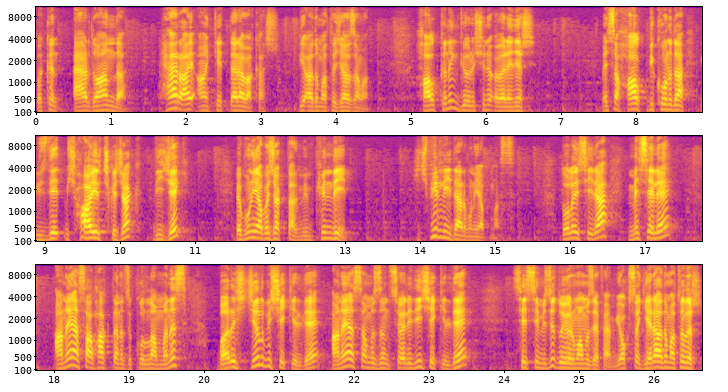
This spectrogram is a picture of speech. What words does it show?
Bakın Erdoğan da her ay anketlere bakar. Bir adım atacağı zaman. Halkının görüşünü öğrenir. Mesela halk bir konuda %70 hayır çıkacak diyecek ve bunu yapacaklar. Mümkün değil. Hiçbir lider bunu yapmaz. Dolayısıyla mesele anayasal haklarınızı kullanmanız, barışçıl bir şekilde anayasamızın söylediği şekilde sesimizi duyurmamız efendim. Yoksa geri adım atılır.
